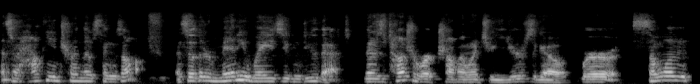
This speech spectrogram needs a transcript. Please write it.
And so, how can you turn those things off? And so, there are many ways you can do that. There's a Tantra workshop I went to years ago where someone,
